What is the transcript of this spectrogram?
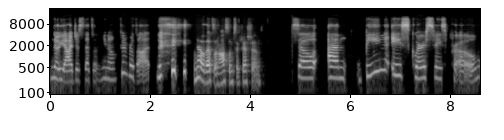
no, yeah, I just that's a you know food for thought. no, that's an awesome suggestion. So, um, being a Squarespace pro,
